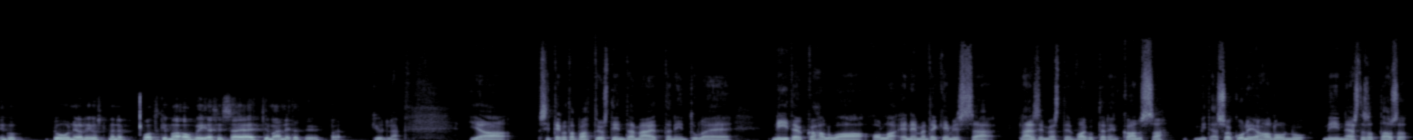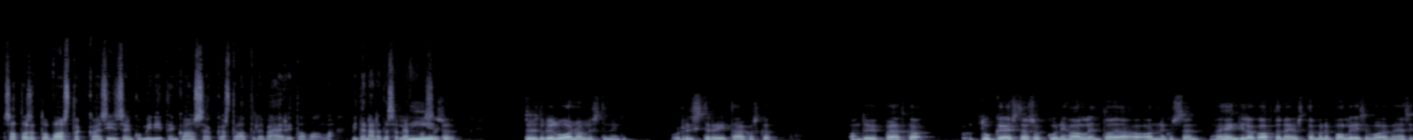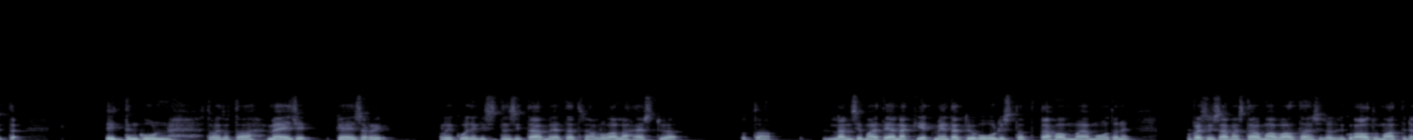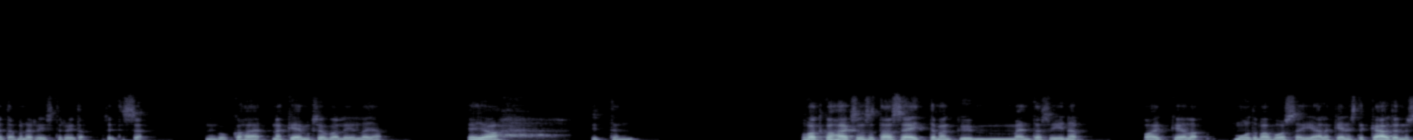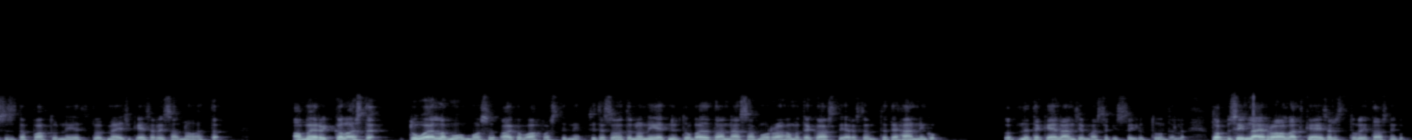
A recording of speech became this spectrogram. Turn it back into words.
niin kuin duuni oli just mennä potkimaan ovia sisään ja etsimään niitä tyyppejä. Kyllä. Ja sitten kun tapahtuu justiin tämä, että niin tulee niitä, jotka haluaa olla enemmän tekemissä länsimäisten vaikutteiden kanssa, mitä Sokuni on halunnut, niin näistä saattaa, asettua vastakkain Sinsen kuin niiden kanssa, jotka sitä ajattelee vähän eri tavalla. Mitä nähdään tässä leffassa? Niin, se, se tuli luonnollista niin kuin ristiriitaa, koska on tyyppejä, jotka tukee sitä Shokunin hallintoa ja on niin sen henkilökohtainen just tämmöinen poliisivoima. Ja sitten, sitten kun toi tota, Meiji-keisari oli kuitenkin sitten sitä mieltä, että se haluaa lähestyä tota, länsimaita ja näki, että meidän täytyy uudistaa tätä hommaa ja muuta, niin rupesi lisäämään sitä omaa valtaa, niin siinä oli niin kuin automaattinen tämmöinen ristiriita sitten se niin kuin kahden näkemyksen välillä. Ja, ja, ja sitten 1870 siinä paikkeilla muutama vuosi sen jälkeen, niin sitten käytännössä se tapahtui niin, että Meiji Keisari sanoi, että amerikkalaisten tuella muun muassa aika vahvasti, niin sitten sanoi, että no niin, että nyt opetetaan nämä samurai-hommat ja kastijärjestelmät, että tehdään niin kuin, ne tekee länsimaissakin sen juttuun tälle. To, sillä eroalla, että keisarista tuli taas niin kuin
